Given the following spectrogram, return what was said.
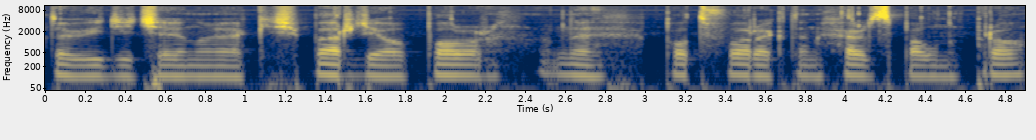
To widzicie, no jakiś bardziej oporny potworek, ten Hellspawn Pro.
